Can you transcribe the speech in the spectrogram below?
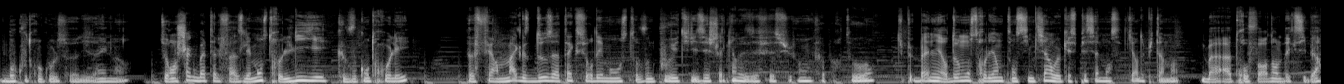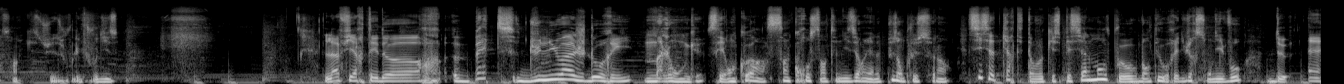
beaucoup trop cool ce design là. Durant chaque battle phase, les monstres liés que vous contrôlez peuvent faire max deux attaques sur des monstres. Vous ne pouvez utiliser chacun des effets suivants une fois par tour. Tu peux bannir deux monstres liens de ton cimetière, invoquer spécialement cette carte depuis ta main. Bah trop fort dans le deck Cybers, hein. qu'est-ce que vous voulez que je vous dise? La fierté d'or, bête du nuage doré, Malong. C'est encore un synchro synthoniseur, il y en a de plus en plus cela. Si cette carte est invoquée spécialement, vous pouvez augmenter ou réduire son niveau de 1.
